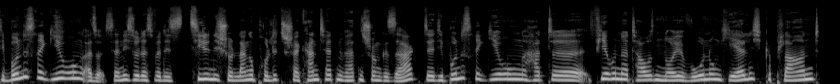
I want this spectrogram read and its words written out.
Die Bundesregierung, also ist ja nicht so, dass wir das Ziel nicht schon lange politisch erkannt hätten, wir hatten es schon gesagt, die Bundesregierung hatte 400.000 neue Wohnungen jährlich geplant.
